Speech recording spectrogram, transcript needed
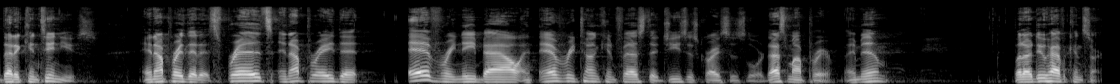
that it continues. And I pray that it spreads. And I pray that every knee bow and every tongue confess that Jesus Christ is Lord. That's my prayer. Amen. But I do have a concern.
